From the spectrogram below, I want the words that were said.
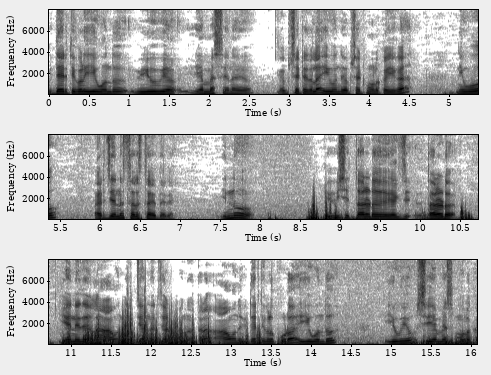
ವಿದ್ಯಾರ್ಥಿಗಳು ಈ ಒಂದು ವಿ ಯು ಎಂ ಎಸ್ ಏನು ವೆಬ್ಸೈಟ್ ಇದೆಯಲ್ಲ, ಈ ಒಂದು ವೆಬ್ಸೈಟ್ ಮೂಲಕ ಈಗ ನೀವು ಅರ್ಜಿಯನ್ನು ಸಲ್ಲಿಸ್ತಾ ಇದ್ದಾರೆ. ಇನ್ನು ಪಿ ಯು ಸಿ ತರ್ಡ್ ಎಕ್ಸಿ ತರ್ಡ್ ಏನಿದೆ ಅಲ್ಲ, ಆ ಒಂದು ಎಕ್ಸಾಮ್ ರಿಸಲ್ಟ್ ಬಂದ ನಂತರ ಆ ಒಂದು ವಿದ್ಯಾರ್ಥಿಗಳು ಕೂಡ ಈ ಒಂದು U U C M S ಮೂಲಕ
